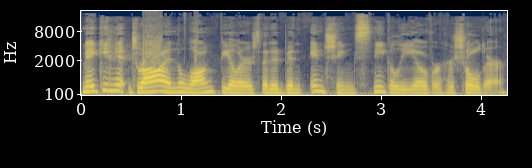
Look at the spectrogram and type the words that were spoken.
making it draw in the long feelers that had been inching sneakily over her shoulder.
